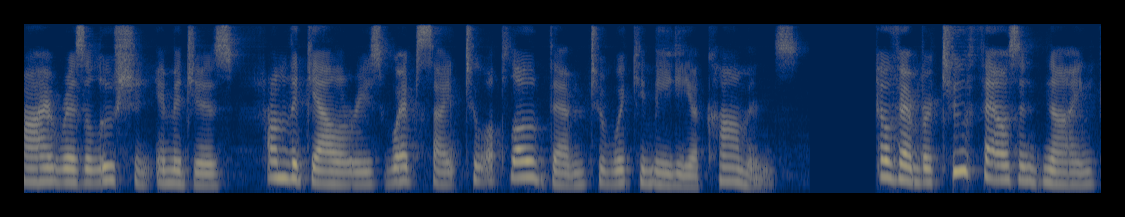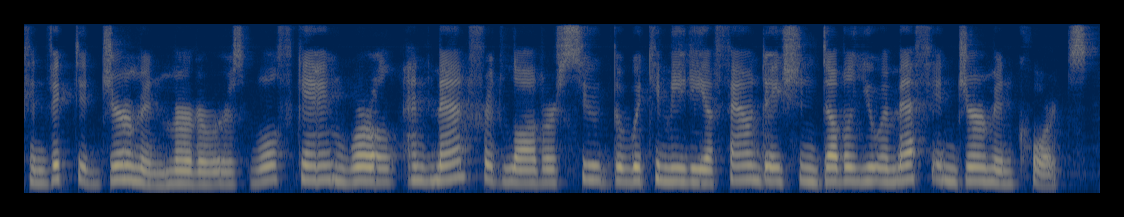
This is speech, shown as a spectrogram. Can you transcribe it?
high-resolution images from the gallery's website to upload them to Wikimedia Commons. November 2009 convicted German murderers Wolfgang Werlé and Manfred Lauber sued the Wikimedia Foundation WMF in German courts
